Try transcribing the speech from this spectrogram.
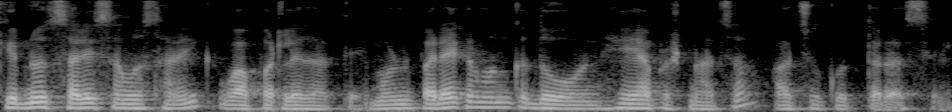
किरणोत्सारी समस्थानिक वापरले जाते. म्हणून पर्याय क्रमांक दोन हे या प्रश्नाचं अचूक उत्तर असेल.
